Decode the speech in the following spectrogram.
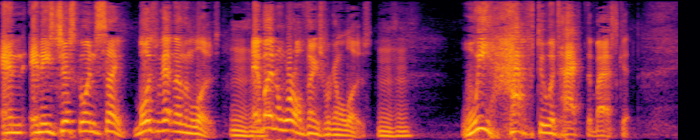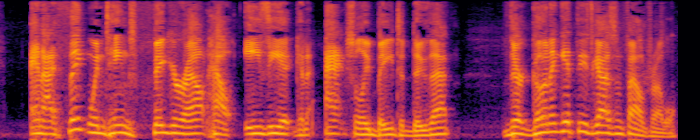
and and he's just going to say, "Boys, we got nothing to lose. Mm-hmm. Everybody in the world thinks we're going to lose. We have to attack the basket." And I think when teams figure out how easy it can actually be to do that, they're going to get these guys in foul trouble,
